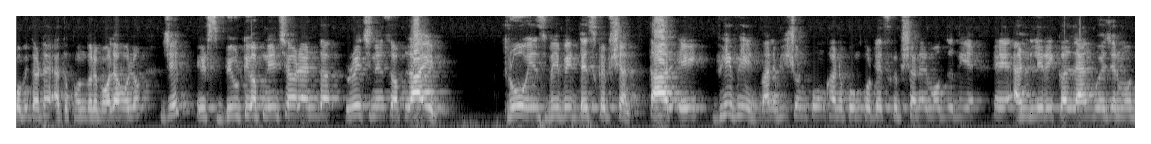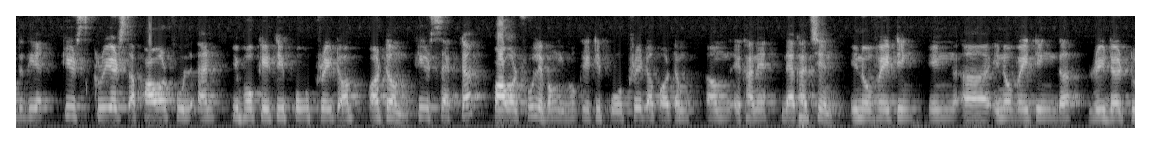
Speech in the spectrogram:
কবিতাটা? এতক্ষণ ধরে বলা হলো যে its beauty of nature and the richness of life through his vivid description তার এই ভিভিড মানে ভীষণ পুঙ্খানুপুঙ্খ ডেসক্রিপশনের মধ্যে দিয়ে অ্যান্ড লিরিক্যাল ল্যাঙ্গুয়েজের মধ্যে দিয়ে Keats creates a powerful and evocative portrait of autumn Keats একটা পাওয়ারফুল এবং ইভোকেটিভ পোর্ট্রেট অফ অটম এখানে দেখাচ্ছেন। Innovating in innovating the reader to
